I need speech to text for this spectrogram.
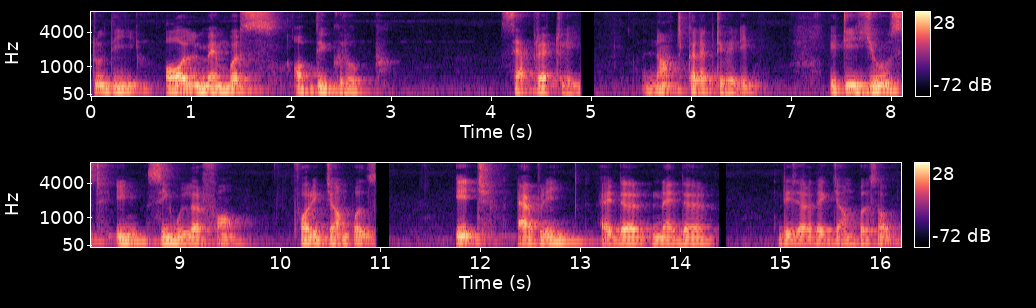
to the all members of the group separately not collectively. It is used in singular form. For examples each every either neither these are the examples of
